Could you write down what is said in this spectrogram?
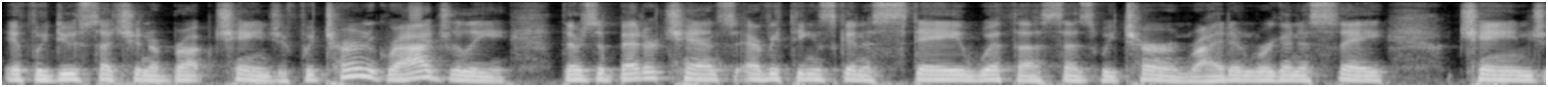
if we do such an abrupt change. If we turn gradually, there's a better chance everything's going to stay with us as we turn, right? And we're going to say change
